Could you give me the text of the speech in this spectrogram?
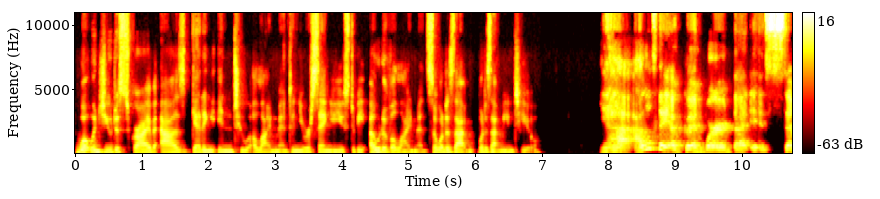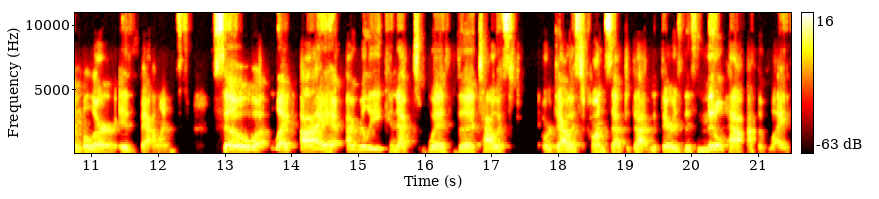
what would you describe as getting into alignment? And you were saying you used to be out of alignment. So, what does that, what does that mean to you? Yeah, I will say a good word that is similar is balance. So uh, like I I really connect with the Taoist or Taoist concept that there is this middle path of life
